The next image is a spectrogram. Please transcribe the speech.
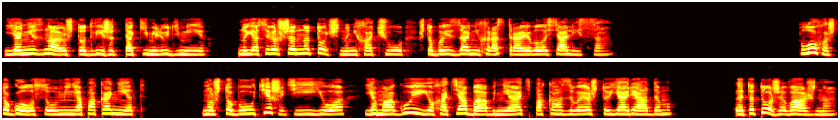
Я не знаю, что движет такими людьми, но я совершенно точно не хочу, чтобы из-за них расстраивалась Алиса. Плохо, что голоса у меня пока нет, но чтобы утешить ее, я могу ее хотя бы обнять, показывая, что я рядом. Это тоже важно.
